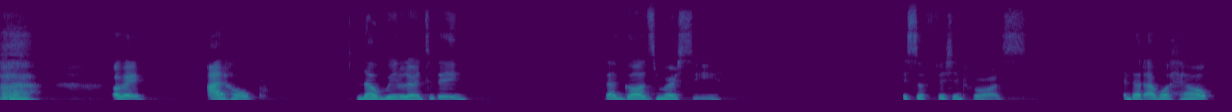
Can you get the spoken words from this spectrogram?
okay, I hope that we learn today that God's mercy is sufficient for us and that our help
